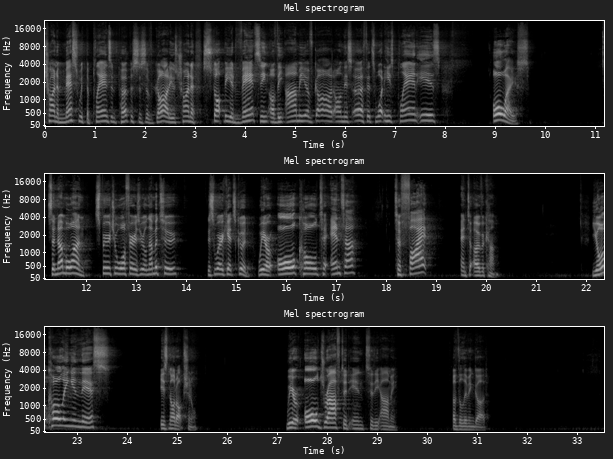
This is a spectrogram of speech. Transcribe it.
trying to mess with the plans and purposes of God. He was trying to stop the advancing of the army of God on this earth. It's what his plan is always. So, number one, spiritual warfare is real. Number two, this is where it gets good. We are all called to enter to fight and to overcome. Your calling in this is not optional. We are all drafted into the army of the living God.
